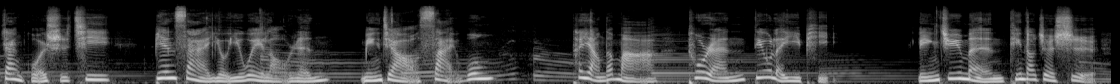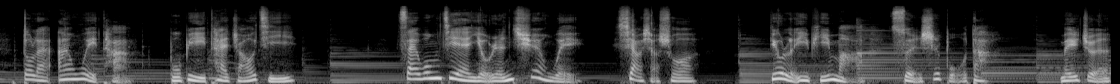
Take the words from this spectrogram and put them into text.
战国时期，边塞有一位老人，名叫塞翁，他养的马突然丢了一匹。邻居们听到这事，都来安慰他，不必太着急。塞翁见有人劝慰，笑笑说：“丢了一匹马，损失不大，没准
